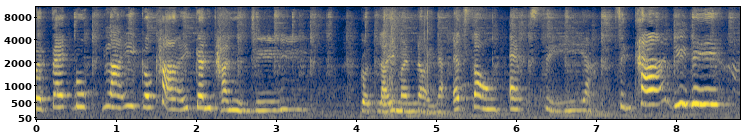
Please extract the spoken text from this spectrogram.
ปิดเฟซบุ๊กไลค์ก็ขายกันทันที กดไลค์มาหน่อยนะ F 2 F 4 สินค้าดีๆ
